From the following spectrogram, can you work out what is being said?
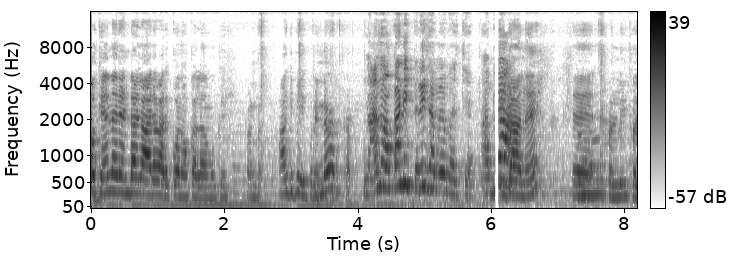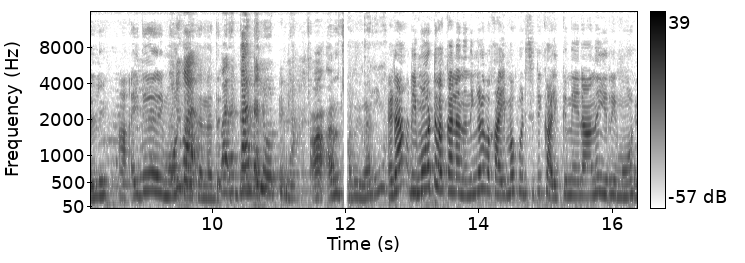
ഓക്കെ എന്നാ രണ്ടാൾ ആരെ വരക്കോ നോക്കാലോ നമുക്ക്? ആകെ പേപ്പർ ഇതാണ് ഇത് റിമോട്ട് വെക്കുന്നത്. എടാ റിമോട്ട് വെക്കാനാണ് നിങ്ങൾ കൈമ പിടിച്ചിട്ട് കളിക്കുന്നതിനാണ് ഈ റിമോട്ട്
